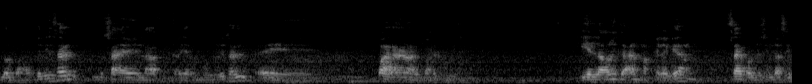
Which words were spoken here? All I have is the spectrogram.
los van a utilizar, o sea, la fiscalía los va a utilizar eh, para, para el juicio. Y es la única arma que le quedan, o sea, por decirlo así.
